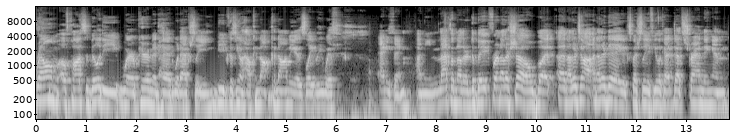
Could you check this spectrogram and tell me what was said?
realm of possibility where Pyramid Head would actually be because you know how Konami is lately with anything. I mean, that's another debate for another show, but another another day, especially if you look at Death Stranding and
